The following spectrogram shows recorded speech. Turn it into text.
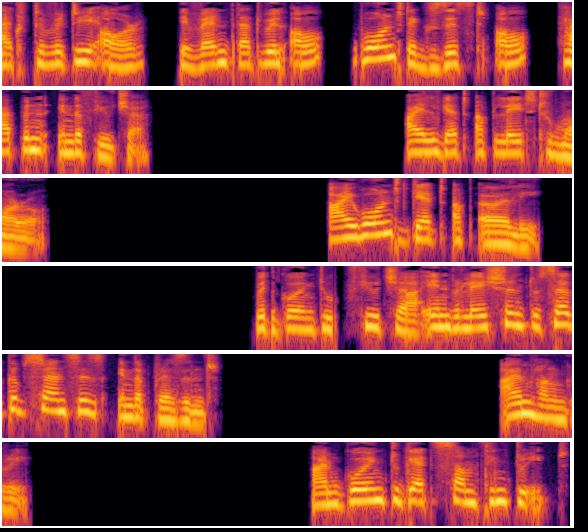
activity or event that will or won't exist or happen in the future. I'll get up late tomorrow. I won't get up early. With going to future in relation to circumstances in the present. I'm hungry. I'm going to get something to eat.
